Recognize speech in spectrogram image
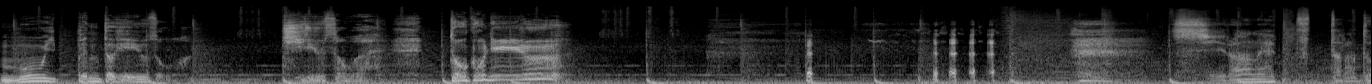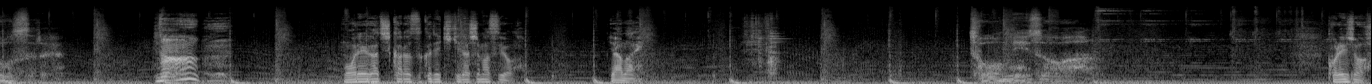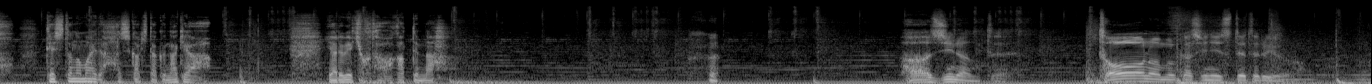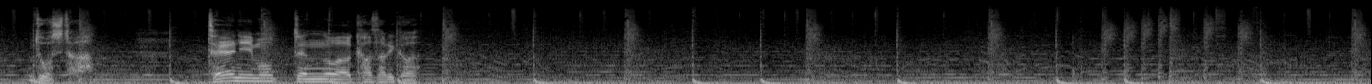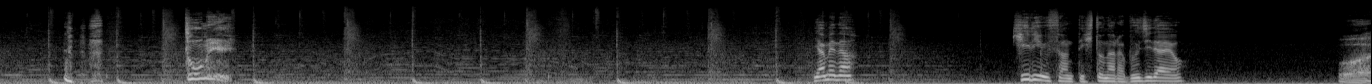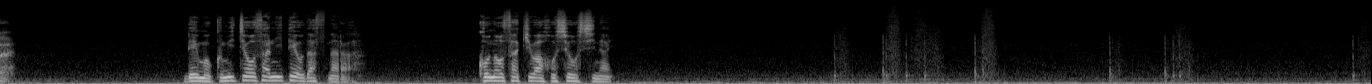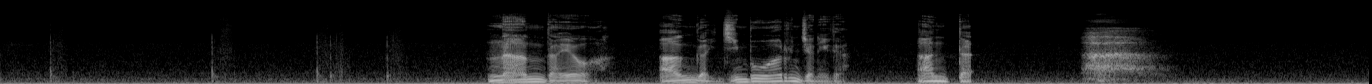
もう一遍だけ言うぞ。桐生さんはどこにいる？知らねえっつったらどうする？な？俺が力ずくで聞き出しますよ。病富沢。これ以上手下の前で恥かきたくなきゃやるべきことは分かってんな。恥なんてとうの昔に捨ててるよ。どうした？手に持ってんのは飾りか？トミーやめな。桐生さんって人なら無事だよ。おい。でも組長さんに手を出すならこの先は保証しない。なんだよ。案外人望あるんじゃねえか。あんた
